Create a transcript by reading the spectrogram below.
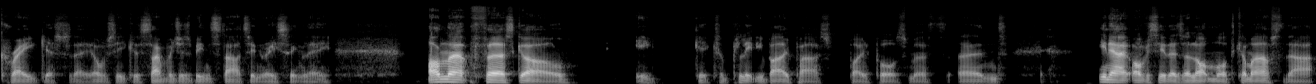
Craig yesterday? Obviously, because Savage has been starting recently. On that first goal, he get completely bypassed by Portsmouth and you know, obviously there's a lot more to come after that.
